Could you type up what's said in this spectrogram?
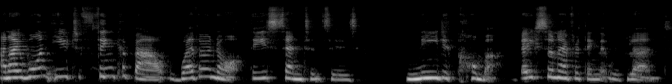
and I want you to think about whether or not these sentences need a comma based on everything that we've learned.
